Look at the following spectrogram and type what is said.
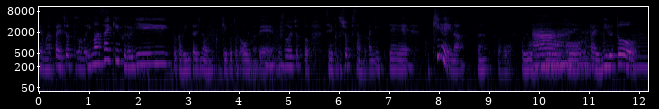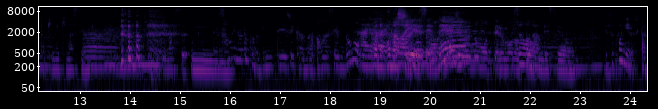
でもやっぱりちょっとその今最近古着とかヴィンタージのお服着ることが多いので、そういうちょっとセレクトショップさんとかに行って、こう綺麗ななんかお洋服をこうやっぱり見るとときめきますよね。できます。うん。そういうのとこのヴィンテージ感の合わせるのもはいまた楽しいですよね。自分の持ってるものと。そうなんですよ。でそこにバッ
